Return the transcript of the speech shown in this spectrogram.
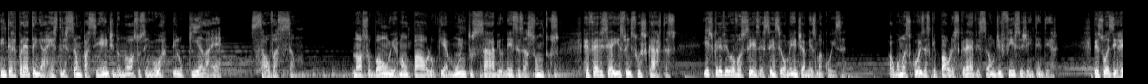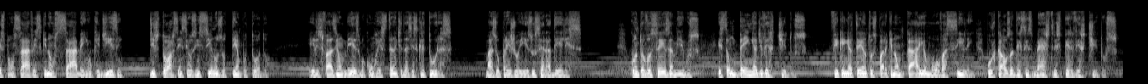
Interpretem a restrição paciente do nosso Senhor pelo que ela é: salvação. Nosso bom irmão Paulo, que é muito sábio nesses assuntos, refere-se a isso em suas cartas e escreveu a vocês essencialmente a mesma coisa. Algumas coisas que Paulo escreve são difíceis de entender. Pessoas irresponsáveis que não sabem o que dizem distorcem seus ensinos o tempo todo. Eles fazem o mesmo com o restante das Escrituras, mas o prejuízo será deles. Quanto a vocês, amigos, estão bem advertidos. Fiquem atentos para que não caiam ou vacilem por causa desses mestres pervertidos.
